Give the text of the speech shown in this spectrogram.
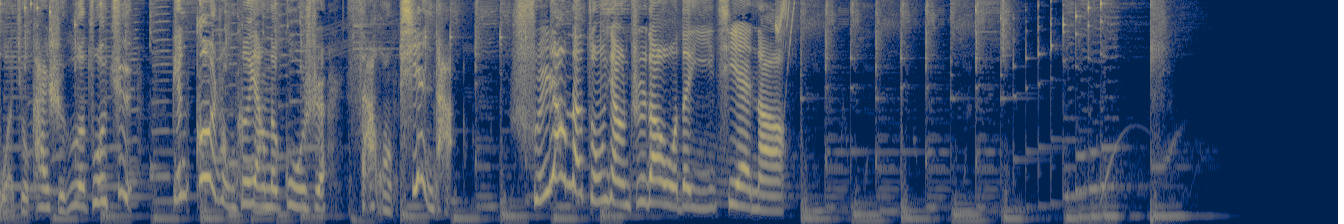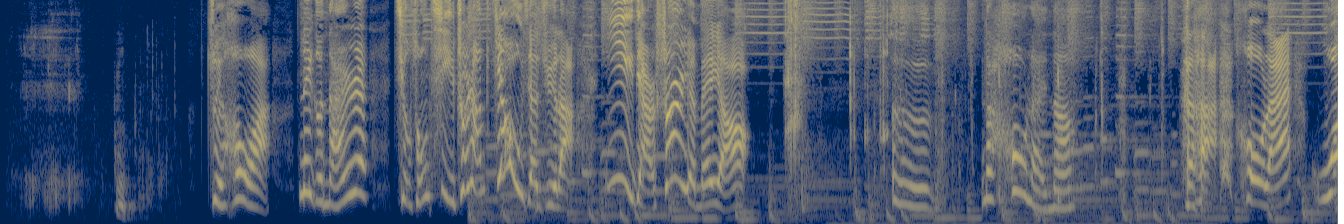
我就开始恶作剧，编各种各样的故事，撒谎骗她。谁让她总想知道我的一切呢？最后啊，那个男人就从汽车上跳下去了，一点事儿也没有。呃，那后来呢？哈哈，后来我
